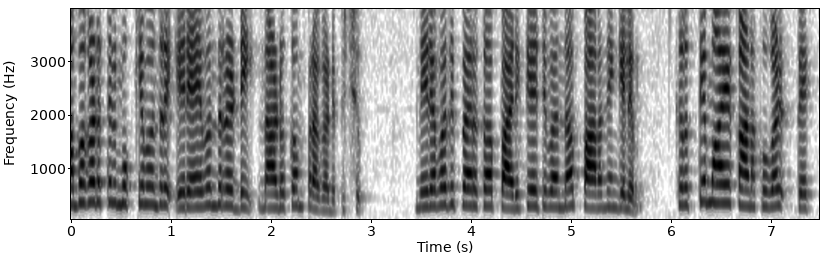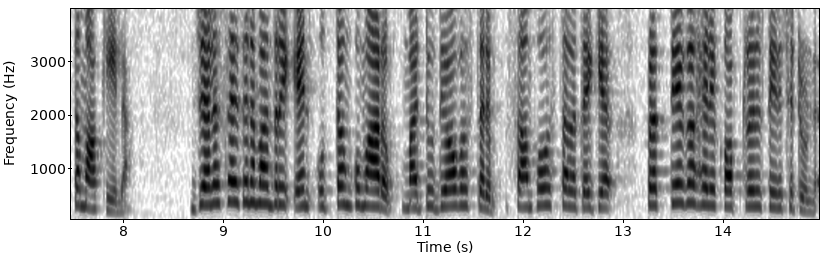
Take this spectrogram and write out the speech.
അപകടത്തിൽ മുഖ്യമന്ത്രി രേവന്ത് റെഡ്ഡി നടുക്കം പ്രകടിപ്പിച്ചു. നിരവധി പേർക്ക് പരിക്കേറ്റുവെന്ന് പറഞ്ഞെങ്കിലും കൃത്യമായ കണക്കുകൾ വ്യക്തമാക്കിയില്ല. ജലസേചന മന്ത്രി എൻ ഉത്തംകുമാറും മറ്റുദ്യോഗസ്ഥരും സംഭവസ്ഥലത്തേക്ക് പ്രത്യേക ഹെലികോപ്റ്ററിൽ തിരിച്ചിട്ടുണ്ട്.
